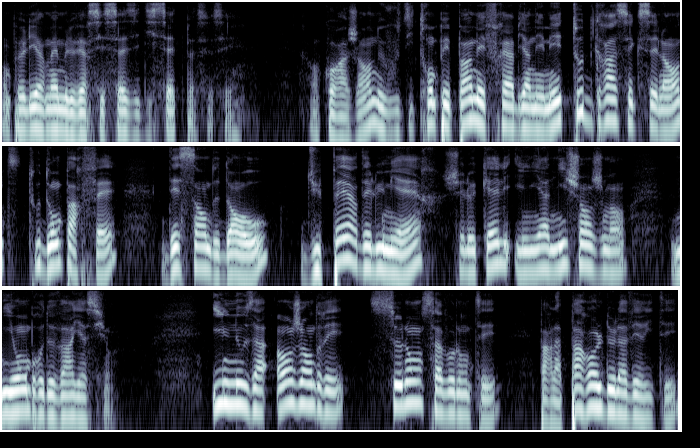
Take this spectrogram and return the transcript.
On peut lire même le verset 16 et 17 parce que c'est encourageant. Ne vous y trompez pas, mes frères bien-aimés, toute grâce excellente, tout don parfait descendent d'en haut, du Père des Lumières, chez lequel il n'y a ni changement, ni ombre de variation. Il nous a engendrés selon sa volonté, par la parole de la vérité,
